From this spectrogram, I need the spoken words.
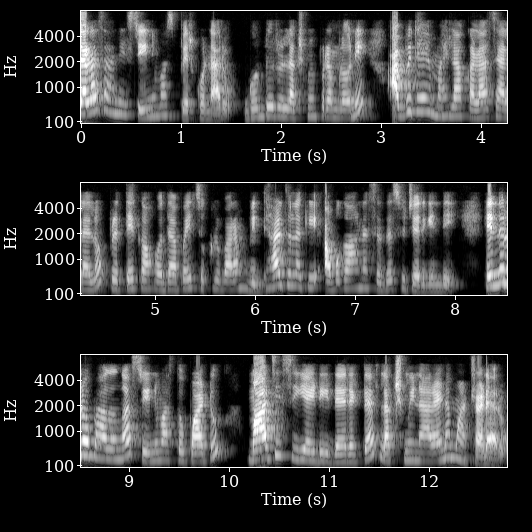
చలసాని శ్రీనివాస్ పేర్కొన్నారు. గుంటూరు లక్ష్మీపురంలోని ఉపాధ్యాయ మహిళా కళాశాలలో ప్రత్యేక హోదాపై శుక్రవారం విద్యార్థులకి అవగాహన సదస్సు జరిగింది. ఇందులో భాగంగా శ్రీనివాస్తో పాటు మాజీ సిఐడి డైరెక్టర్ లక్ష్మీనారాయణ మాట్లాడారు.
